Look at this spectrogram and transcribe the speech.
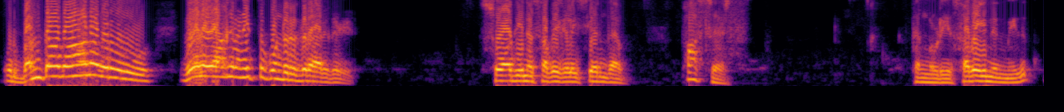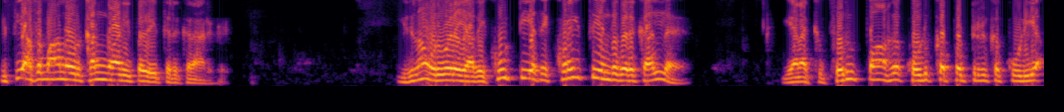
ஒரு பந்தாவான ஒரு வேலையாக நினைத்துக் கொண்டிருக்கிறார்கள். சுவாதீன சபைகளை சேர்ந்த பாஸ்டர்ஸ் தங்களுடைய சபையினர் மீது வித்தியாசமான ஒரு கண்காணிப்பை வைத்திருக்கிறார்கள். இதெல்லாம் ஒருவேளை அதை கூட்டி அதை குறைத்து என்பதற்கு அல்ல. எனக்கு பொறுப்பாக கொடுக்கப்பட்டிருக்கக்கூடிய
